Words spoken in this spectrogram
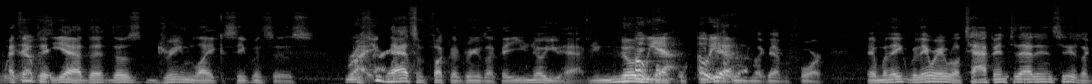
weird. I think that was, that yeah, that those dream-like sequences. Right. you've had some fucked up dreams like that, you know you have. You know. Oh, you've yeah. Oh, yeah. like that before. And when they when they were able to tap into that in Insidious, like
